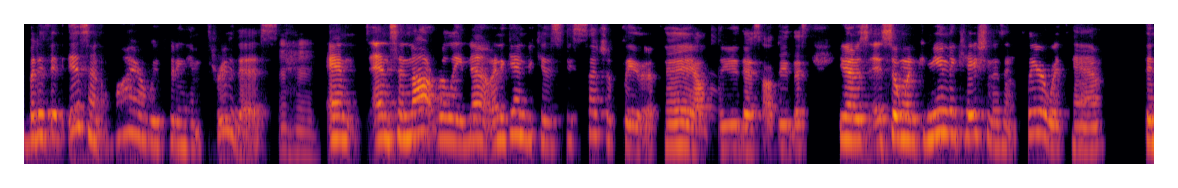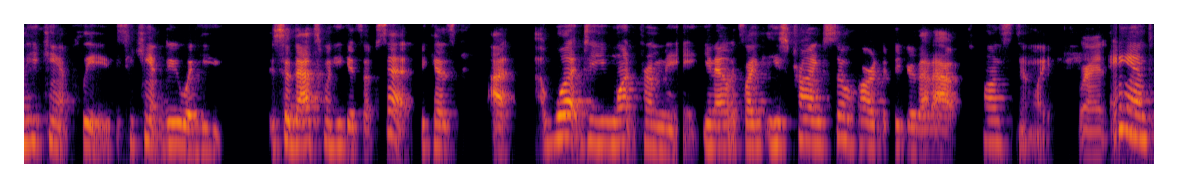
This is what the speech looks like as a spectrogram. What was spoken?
but if it isn't why are we putting him through this? Mm-hmm. and and to not really know and again because he's such a pleaser okay i'll do this i'll do this you know so when communication isn't clear with him then he can't please he can't do what he so that's when he gets upset because I, what do you want from me? You know it's like he's trying so hard to figure that out constantly. Right. And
